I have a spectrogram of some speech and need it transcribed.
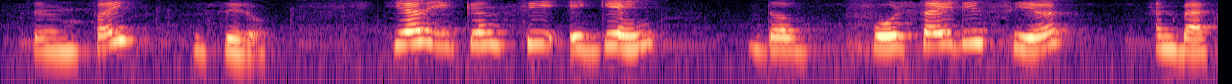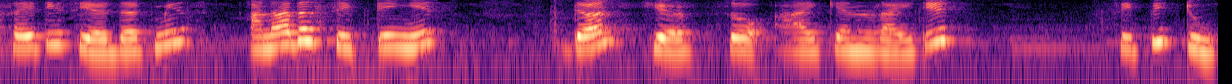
750 here you can see again the side is here and back sight is here. That means another shifting is done here. So I can write it CP2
